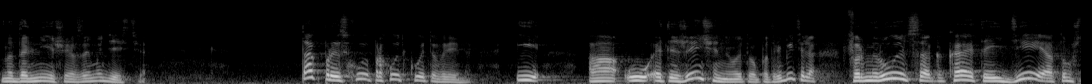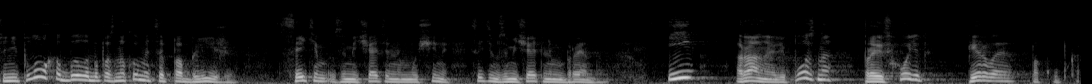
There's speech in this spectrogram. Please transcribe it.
на дальнейшее взаимодействие. Так происходит, проходит какое-то время. И а, у этой женщины, у этого потребителя формируется какая-то идея о том, что неплохо было бы познакомиться поближе с этим замечательным мужчиной, с этим замечательным брендом. И рано или поздно происходит первая покупка.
